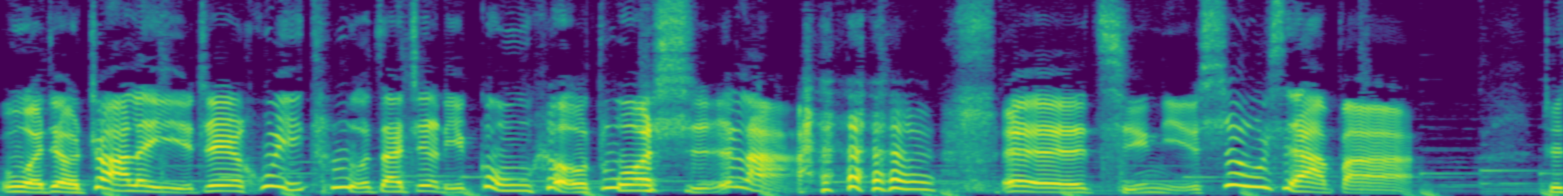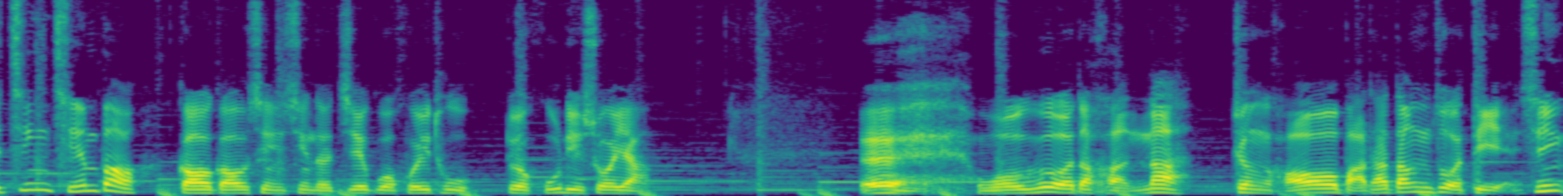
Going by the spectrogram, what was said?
我就抓了一只灰兔在这里恭候多时了，呃，请你收下吧。这金钱豹高高兴兴地接过灰兔，对狐狸说呀，哎，我饿得很呐，正好把它当做点心。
